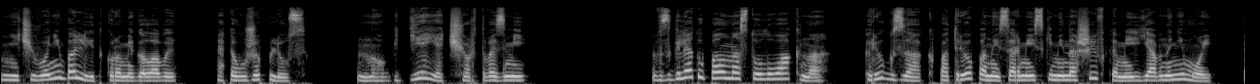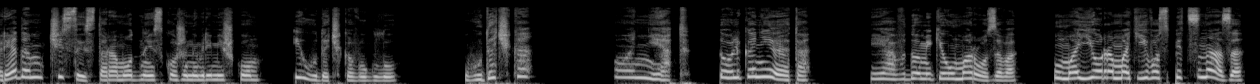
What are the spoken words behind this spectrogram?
Ничего не болит, кроме головы. Это уже плюс. Но где я, черт возьми?» Взгляд упал на стол у окна. Рюкзак, потрепанный с армейскими нашивками, явно не мой. Рядом часы старомодные с кожаным ремешком и удочка в углу. «Удочка? О нет, только не это. Я в домике у Морозова. У майора, мать его, спецназа!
